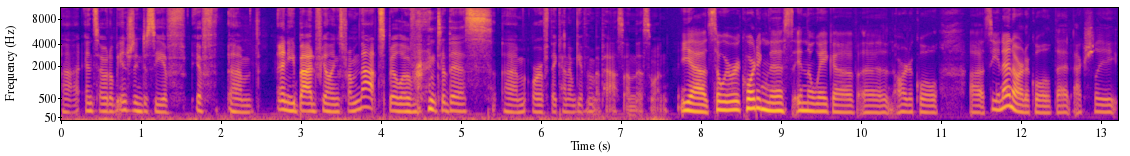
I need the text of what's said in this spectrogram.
Uh, and so it'll be interesting to see if if um, any bad feelings from that spill over into this, um, or if they kind of give them a pass on this one. Yeah. So we're recording this in the wake of an article, uh, CNN article that actually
